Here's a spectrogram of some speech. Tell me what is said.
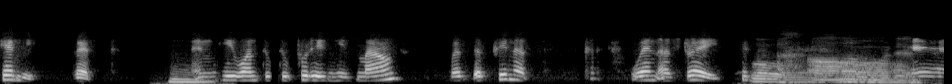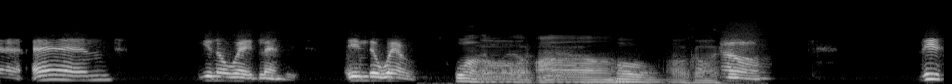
candy left. Hmm. And he wanted to put it in his mouth, but the peanut went astray. Oh. Oh. Yeah, and you know where it landed? In the well. Oh, oh, wow. Oh. Oh, gosh. Oh. This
